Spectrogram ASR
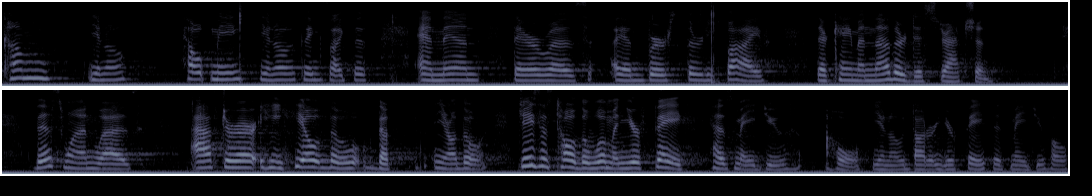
come, you know, help me, you know, things like this. And then there was in verse 35, there came another distraction. This one was after he healed the, the you know, the, Jesus told the woman, Your faith has made you whole. You know, daughter, your faith has made you whole.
